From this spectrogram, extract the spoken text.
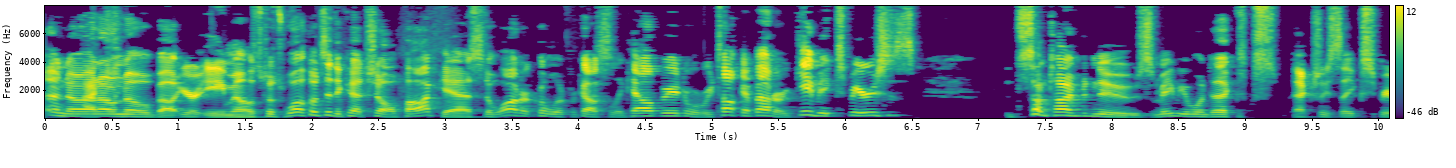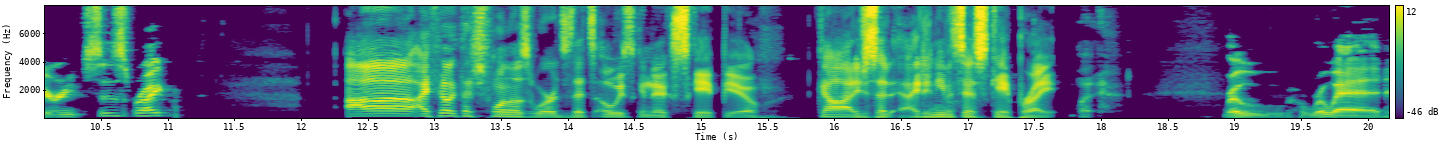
I know I don't know about your emails, but welcome to the Catch All Podcast, the water cooler for constantly calibrated, where we talk about our gaming experiences. and Sometimes news. Maybe you want to ex- actually say experiences, right? Uh, I feel like that's just one of those words that's always going to escape you. God, I just said I didn't even say escape right. What? Road, Road,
